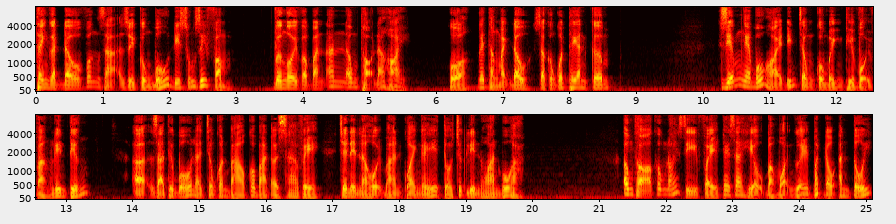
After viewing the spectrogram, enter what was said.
Thành gật đầu vâng dạ rồi cùng bố đi xuống dưới phòng. Vừa ngồi vào bàn ăn, ông Thọ đã hỏi. Ủa, cái thằng Mạnh đâu, sao không có thấy ăn cơm? Diễm nghe bố hỏi đến chồng của mình thì vội vàng lên tiếng. À, dạ thưa bố là chồng con bảo có bạn ở xa về, cho nên là hội bạn của anh ấy tổ chức liên hoan bố à? Ông Thọ không nói gì phải tay ra hiệu bảo mọi người bắt đầu ăn tối.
